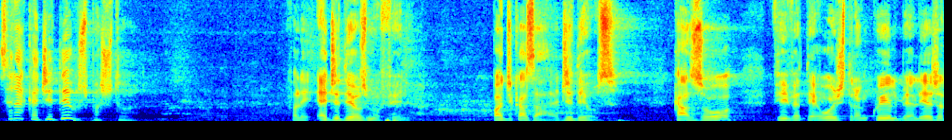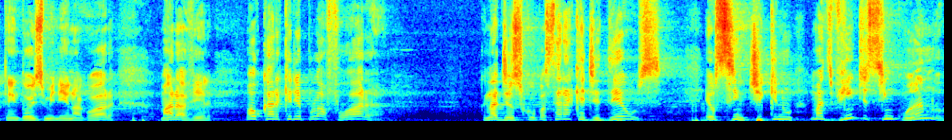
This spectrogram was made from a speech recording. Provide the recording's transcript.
será que é de Deus, pastor? Falei, é de Deus, meu filho, pode casar, é de Deus. Casou, vive até hoje tranquilo, beleza, tem dois meninos agora, maravilha. Mas o cara queria pular fora. Na desculpa, será que é de Deus? Eu senti que não. Mas 25 anos?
